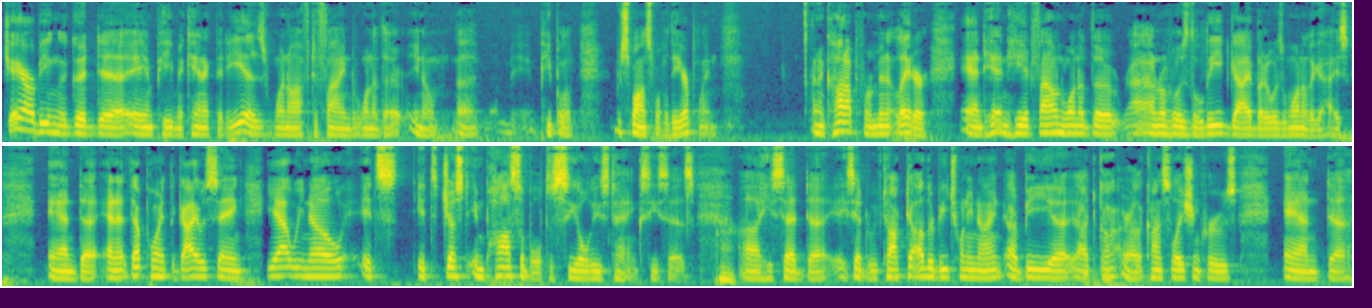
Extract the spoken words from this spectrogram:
Jr. being the good uh, A&P mechanic that he is, went off to find one of the you know uh, people responsible for the airplane and I caught up for a minute later, and he, and he had found one of the I don't know if it was the lead guy, but it was one of the guys, and uh, and at that point the guy was saying, "Yeah, we know. It's it's just impossible to seal these tanks." He says, uh, he said uh, he said we've talked to other B twenty nine uh, B uh, uh, or the Constellation crews, and uh,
